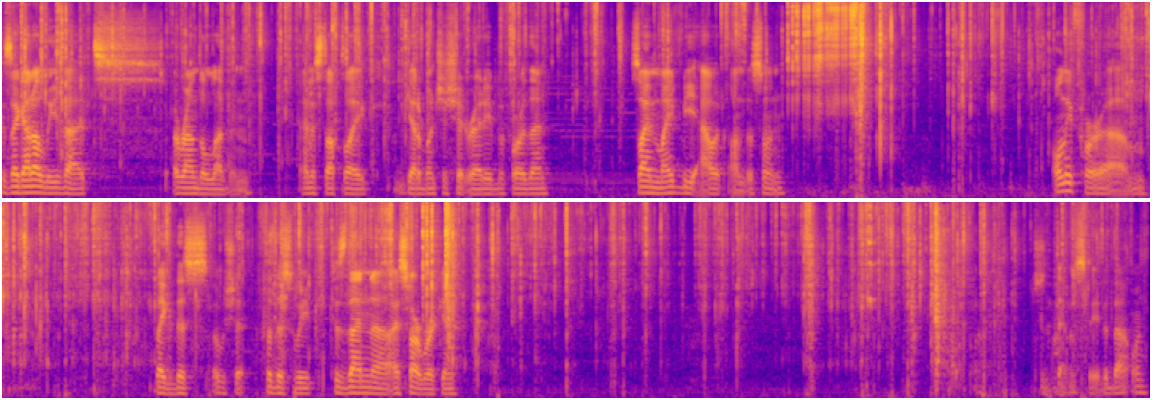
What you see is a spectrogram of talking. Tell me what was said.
Because I gotta leave at around 11. And it's stuff like get a bunch of shit ready before then. So I might be out on this one. Only for, um, like this, oh shit, for this week. Because then uh, I start working. Just devastated that one.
